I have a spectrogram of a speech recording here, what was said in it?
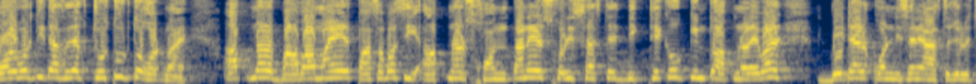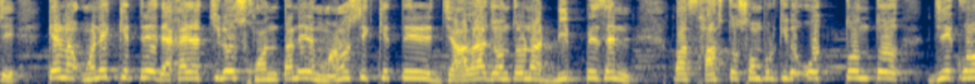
পরবর্তীতে আসা যাক চতুর্থ ঘটনায়। আপনার বাবা মায়ের পাশাপাশি আপনার সন্তানের শরীর স্বাস্থ্যের দিক থেকেও কিন্তু আপনারা এবার বেটার কন্ডিশনে আসতে চলেছে। কেননা অনেক ক্ষেত্রে দেখা যাচ্ছিল সন্তানের মানসিক ক্ষেত্রে জ্বালা যন্ত্রণা ডিপ্রেশন বা স্বাস্থ্য সম্পর্কিত অত্যন্ত যে কোনো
